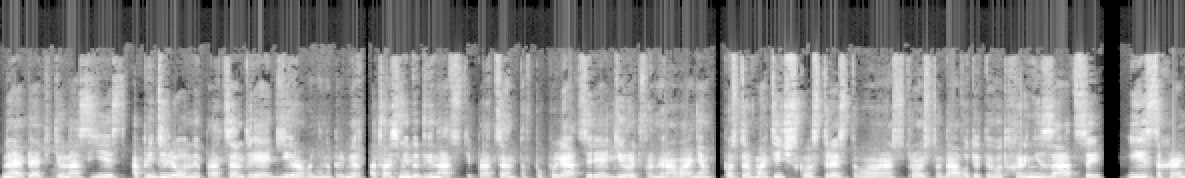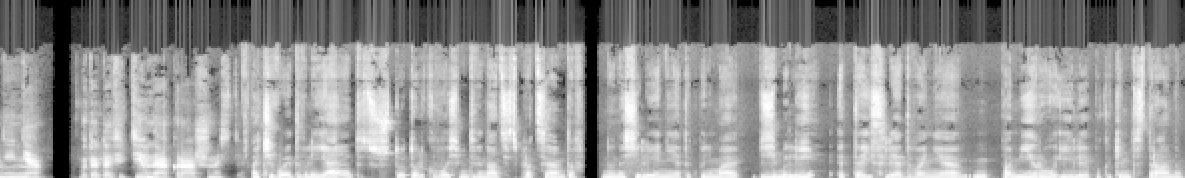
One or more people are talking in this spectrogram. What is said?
Ну и опять-таки у нас есть определенный процент реагирования. Например, от 8 до 12 процентов популяции реагирует формированием посттравматического стрессового расстройства, да, вот этой вот хронизации и сохранения вот этой аффективной окрашенности. А чего это влияет, что только 8-12% ну, населения, я так понимаю, Земли это исследование по миру или по каким-то странам?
